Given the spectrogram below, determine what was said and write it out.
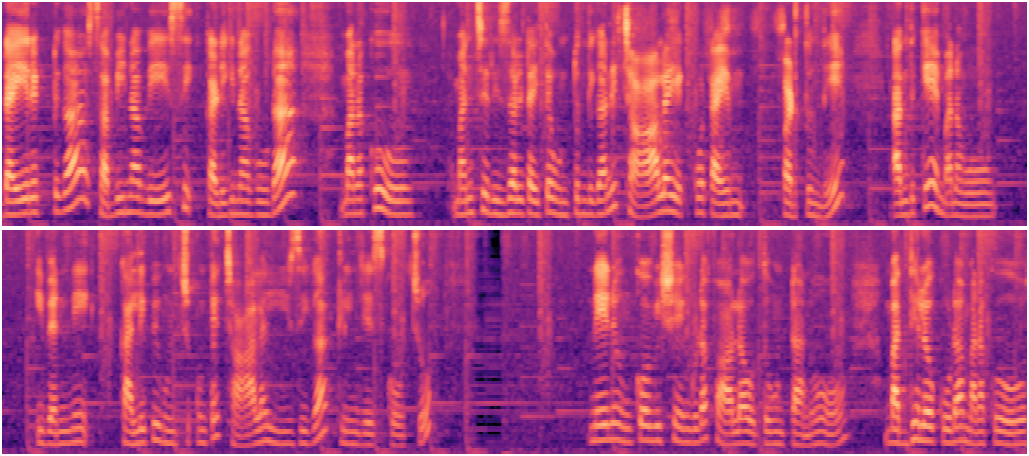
డైరెక్ట్గా సబీనా వేసి కడిగినా కూడా మనకు మంచి రిజల్ట్ అయితే ఉంటుంది కానీ చాలా ఎక్కువ టైం పడుతుంది. అందుకే మనము ఇవన్నీ కలిపి ఉంచుకుంటే చాలా ఈజీగా క్లీన్ చేసుకోవచ్చు. నేను ఇంకో విషయం కూడా ఫాలో అవుతూ ఉంటాను. మధ్యలో కూడా మనకు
